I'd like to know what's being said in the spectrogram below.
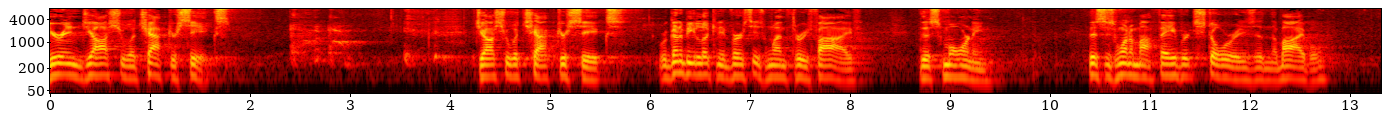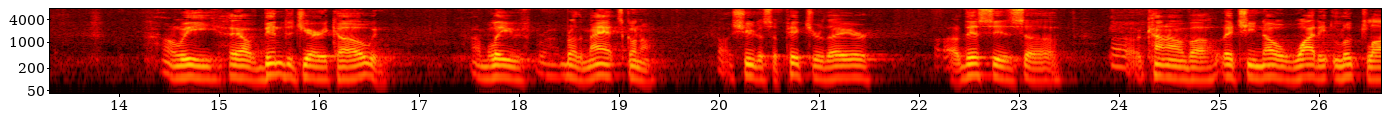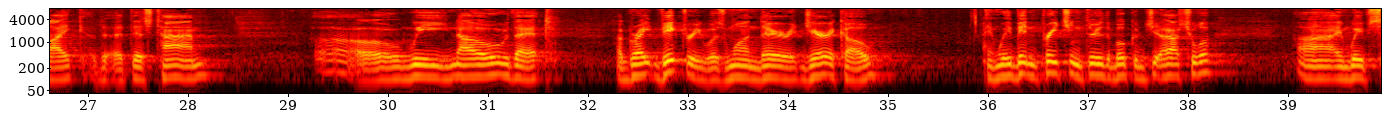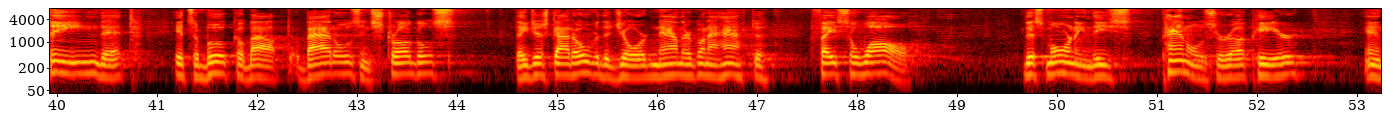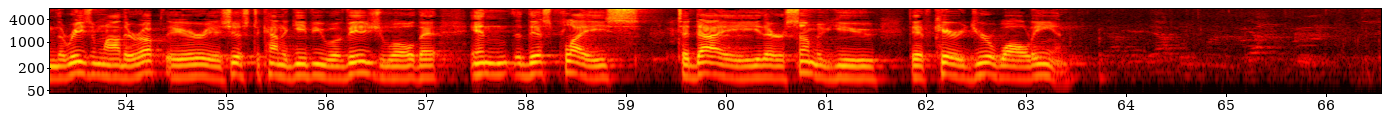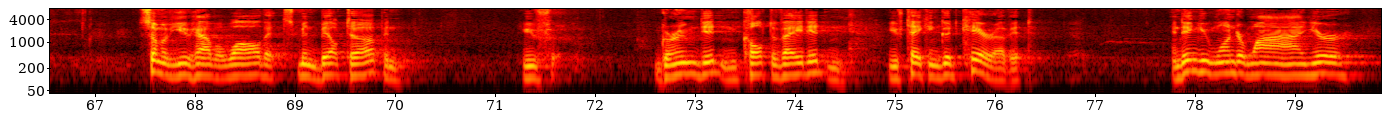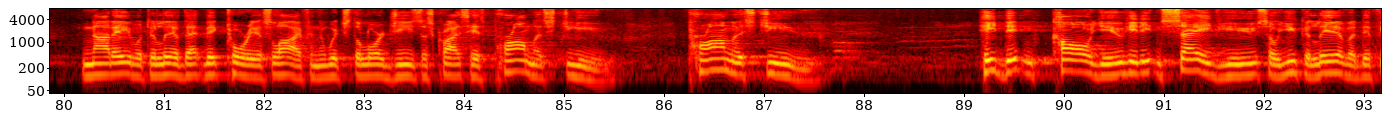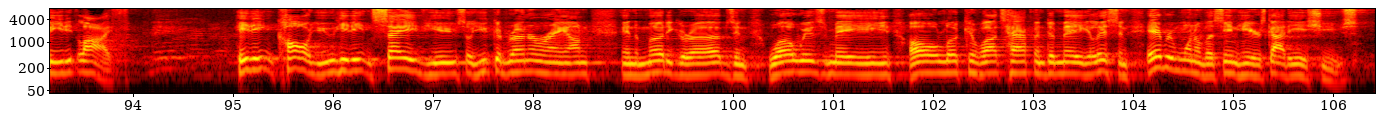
You're in Joshua chapter 6. Joshua chapter 6. We're going to be looking at verses 1 through 5 this morning. This is one of my favorite stories in the Bible. We have been to Jericho, and I believe Brother Matt's going to uh, shoot us a picture there. Uh, this is uh, uh, kind of uh, let you know what it looked like at this time. Uh, we know that a great victory was won there at Jericho, and we've been preaching through the book of Joshua, uh, and we've seen that it's a book about battles and struggles. They just got over the Jordan, now they're going to have to face a wall. This morning, these panels are up here. And the reason why they're up there is just to kind of give you a visual that in this place, today there are some of you that have carried your wall in. Some of you have a wall that's been built up and you've groomed it and cultivated and you've taken good care of it. And then you wonder why you're not able to live that victorious life in which the Lord Jesus Christ has promised you. Promised you. He didn't call you, He didn't save you so you could live a defeated life. He didn't call you, He didn't save you so you could run around in the muddy grubs and woe is me. Oh, look at what's happened to me. Listen, every one of us in here has got issues.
